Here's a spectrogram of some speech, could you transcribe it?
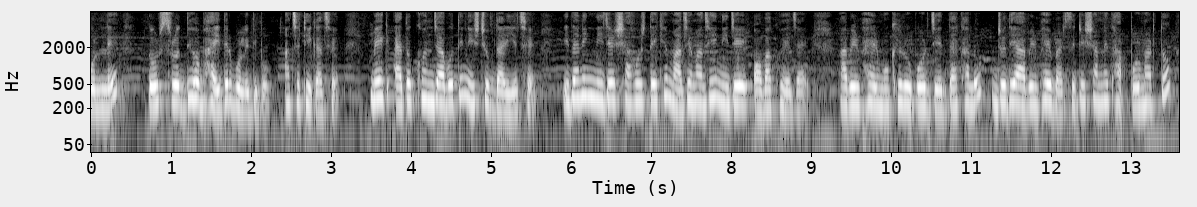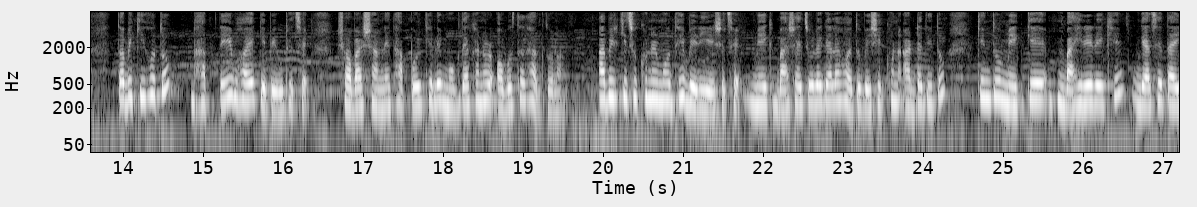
বললে তোর শ্রদ্ধেয় ভাইদের বলে দিব। আচ্ছা ঠিক আছে। মেঘ এতক্ষণ যাবতই নিশ্চুপ দাঁড়িয়েছে। ইদানিং নিজের সাহস দেখে মাঝে মাঝেই নিজে অবাক হয়ে যায়। আবির ভাইয়ের মুখের উপর জেদ দেখাল, যদি আবির ভাই ভার্সিটির সামনে থাপ্পড় মারতো, তবে কি হতো? ভাবতেই ভয়ে কেঁপে উঠেছে। সবার সামনে থাপ্পড় খেলে মুখ দেখানোর অবস্থা থাকতো না। আবির কিছুক্ষণের মধ্যেই বেরিয়ে এসেছে। মেঘ বাসায় চলে গেলে হয়তো বেশিক্ষণ আড্ডা দিত, কিন্তু মেঘকে বাহিরে রেখে গেছে তাই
